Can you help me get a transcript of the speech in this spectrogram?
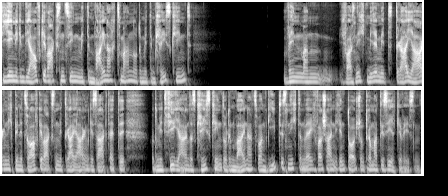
Diejenigen, die aufgewachsen sind mit dem Weihnachtsmann oder mit dem Christkind, wenn man, ich weiß nicht, mir mit drei Jahren, ich bin jetzt so aufgewachsen, mit drei Jahren gesagt hätte, oder mit vier Jahren das Christkind oder den Weihnachtsmann gibt es nicht, dann wäre ich wahrscheinlich enttäuscht und traumatisiert gewesen.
